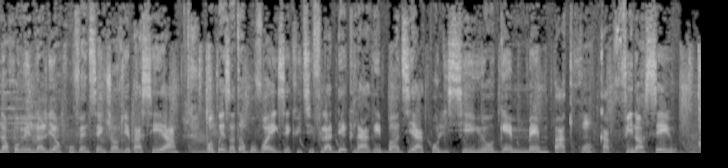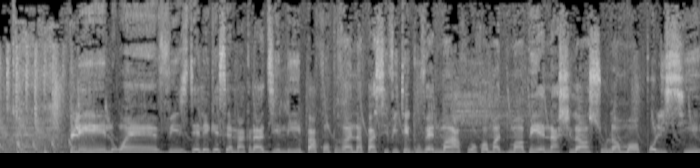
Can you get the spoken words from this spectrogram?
nan komel nan liankou 25 janvye pase ya. Reprezentant pouvoi ekzekutif la deklare bandi ak polisye yo gen menm patron kap finanse yo. Pli loin vis delege Semak la di li pa kompran nan pasivite gouvenman ak wakomadman PNH lan sou lan mor polisye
